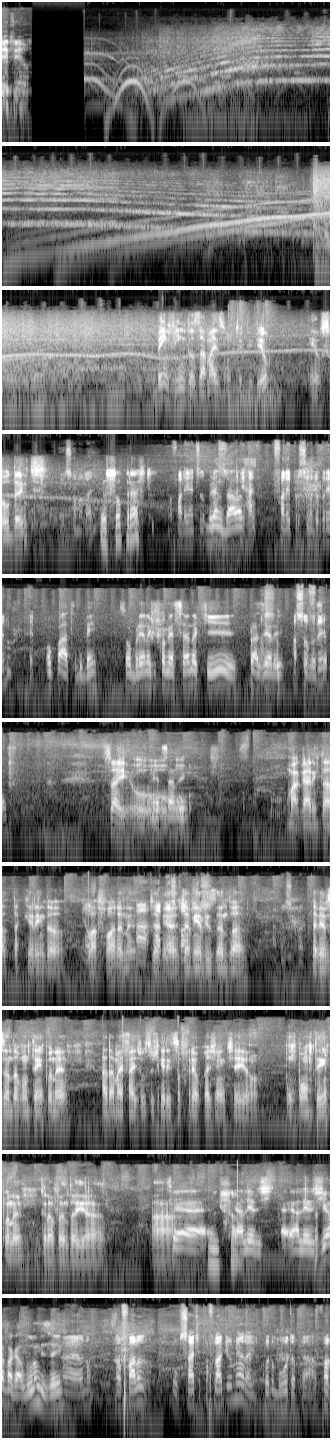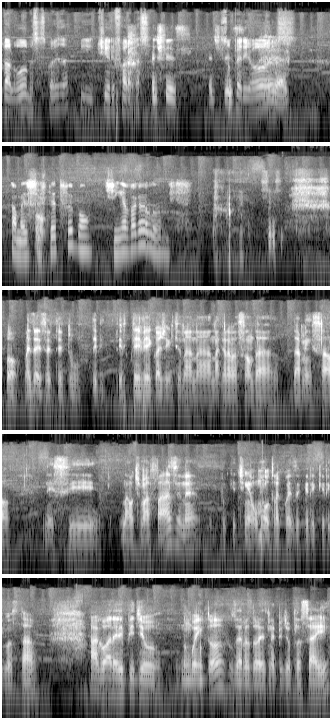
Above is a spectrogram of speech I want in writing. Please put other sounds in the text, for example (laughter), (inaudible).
Trivia. Bem-vindos a mais um Tweep View. Eu sou o Dante. Eu sou o Magari. Eu sou o Presto. Eu falei antes do Breno Presto, Dallas. falei por cima do Breno. É Opa, tudo bem? Sou o Breno aqui começando aqui. Prazer aí. A sofrer. Isso aí, o, Começando o, aí. O Magarin tá, tá querendo Eu- lá fora, né? Ah, já, vinha, já vinha avisando há, já vinha avisando há algum tempo, né? Nada mais mais justo de que ele sofreu com a gente aí um, um bom tempo, né? Gravando aí a. a- Você é, é, alergia, é alergia a vagalumes aí? É, eu não. Eu falo. O site é pra falar de Homem-Aranha. Quando muda pra vagalume, essas coisas, e tire fora das É difícil. É difícil. superiores. Verdade. Ah, mas o sexteto foi bom. Tinha vagalumes. Bom, mas é isso, ele, ele, ele teve aí com a gente na, na, na gravação da, da mensal nesse. na última fase, né? Porque tinha uma outra coisa que ele, que ele gostava. Agora ele pediu, não aguentou, o 02, né? Pediu pra sair.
